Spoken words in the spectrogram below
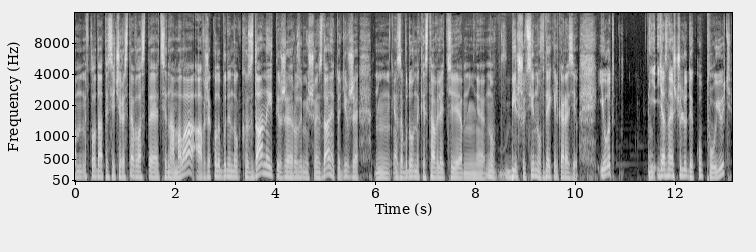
ем, вкладатися через те, власне, ціна мала. А вже коли будинок зданий, ти вже розумієш, що він зданий, тоді вже забудовники ставлять м, ну, більшу ціну в декілька разів. І от я знаю, що люди купують.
